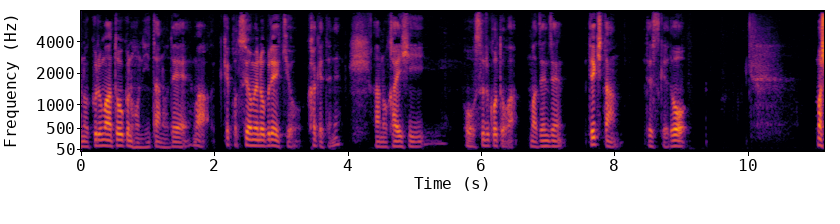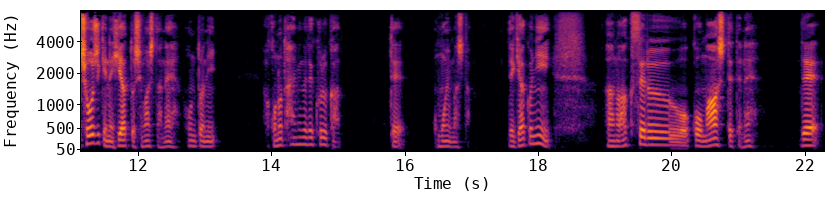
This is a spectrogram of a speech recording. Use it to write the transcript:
の、車は遠くの方にいたので、まあ、結構強めのブレーキをかけてね、あの、回避をすることが、まあ、全然できたんですけど、まあ、正直ね、ヒヤッとしましたね。本当に。このタイミングで来るかって思いました。で、逆に、あの、アクセルをこう回しててね。で、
